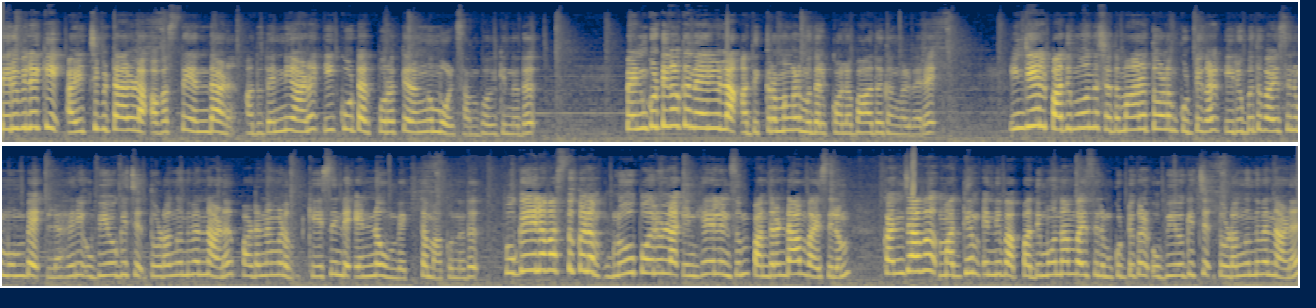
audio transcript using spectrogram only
തെരുവിലേക്ക് അഴിച്ചുവിട്ടാലുള്ള അവസ്ഥ എന്താണ്? അതുതന്നെയാണ് ഈ കൂട്ടർ പുറത്തിറങ്ങുമ്പോൾ സംഭവിക്കുന്നത്. പെൺകുട്ടികൾക്ക് നേരെയുള്ള അതിക്രമങ്ങൾ മുതൽ കൊലപാതകങ്ങൾ വരെ. ഇന്ത്യയിൽ പതിമൂന്ന് ശതമാനത്തോളം കുട്ടികൾ ഇരുപത് വയസ്സിന് മുമ്പേ ലഹരി ഉപയോഗിച്ച് തുടങ്ങുന്നുവെന്നാണ് പഠനങ്ങളും കേസിന്റെ എണ്ണവും വ്യക്തമാക്കുന്നത്. പുകയില വസ്തുക്കളും ഗ്ലൂ പോലുള്ള ഇൻഹേലൻസും പന്ത്രണ്ടാം വയസ്സിലും കഞ്ചാവ് മദ്യം എന്നിവ പതിമൂന്നാം വയസ്സിലും കുട്ടികൾ ഉപയോഗിച്ച് തുടങ്ങുന്നുവെന്നാണ്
